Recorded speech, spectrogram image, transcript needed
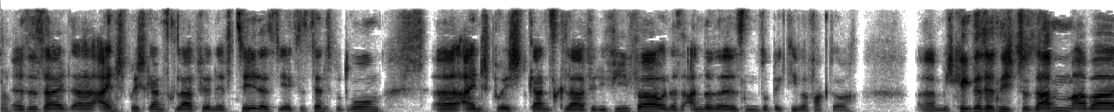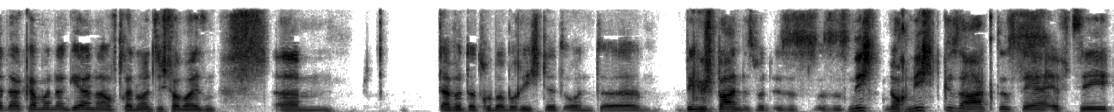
Ja. Es ist halt, äh, ein spricht ganz klar für den FC, das ist die Existenzbedrohung, äh, ein spricht ganz klar für die FIFA und das andere ist ein subjektiver Faktor. Ähm, ich krieg das jetzt nicht zusammen, aber da kann man dann gerne auf 390 verweisen. Ähm, da wird darüber berichtet und äh, bin gespannt. Es wird, es ist, es ist nicht noch nicht gesagt, dass der FC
